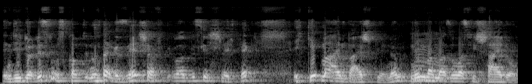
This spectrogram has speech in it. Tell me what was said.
Individualismus kommt in unserer Gesellschaft immer ein bisschen schlecht weg. Ich gebe mal ein Beispiel. Ne? Nehmen wir mhm. mal sowas wie Scheidung.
